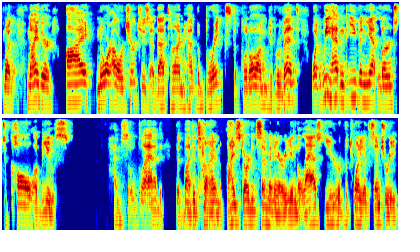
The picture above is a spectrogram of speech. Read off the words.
What neither I nor our churches at that time had the brakes to put on to prevent what we hadn't even yet learned to call abuse. I'm so glad that by the time I started seminary in the last year of the 20th century,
